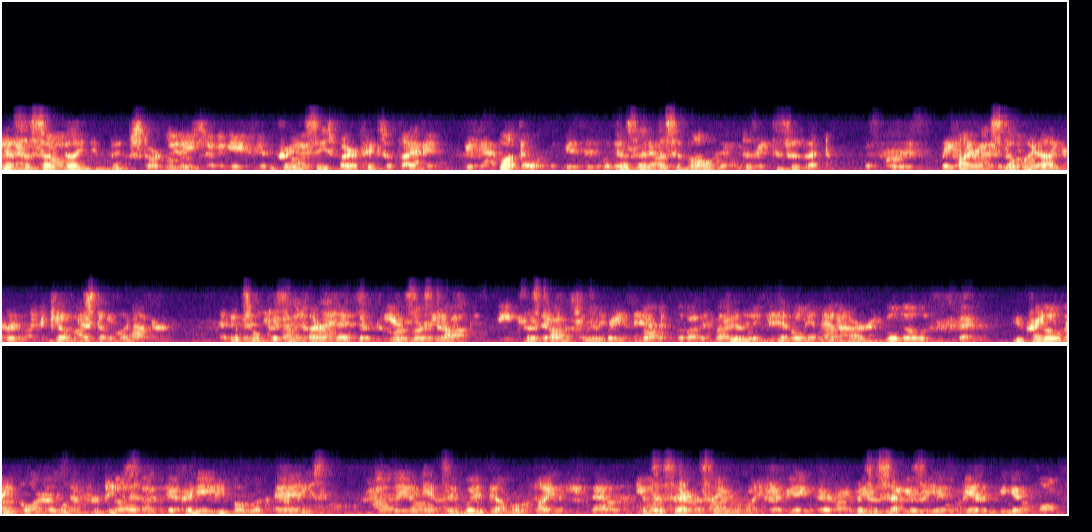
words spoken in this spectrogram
Yes, a civilian big start to lose. Ukrainian ceasefire takes effect. But doesn't it disinvolve, does this is that the firing is still going on there, the killing is still going on there. Let's hope the ceasefire holds and close this town. This town is really being hit, really being hit, being hit hard. Ukrainian people are looking for peace. Ukrainian people are looking for peace. I can't maybe I'll be able to find it. It's a sadness of human life. It's a sadness of human life.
